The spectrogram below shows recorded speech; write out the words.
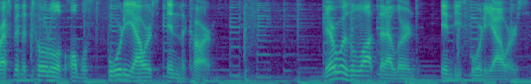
where I spent a total of almost 40 hours in the car. There was a lot that I learned in these 40 hours.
